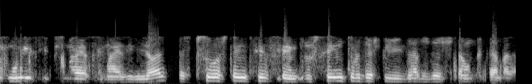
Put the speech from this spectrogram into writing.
Os municípios merecem mais e melhor, as pessoas têm de ser sempre o centro das prioridades da gestão da Câmara.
